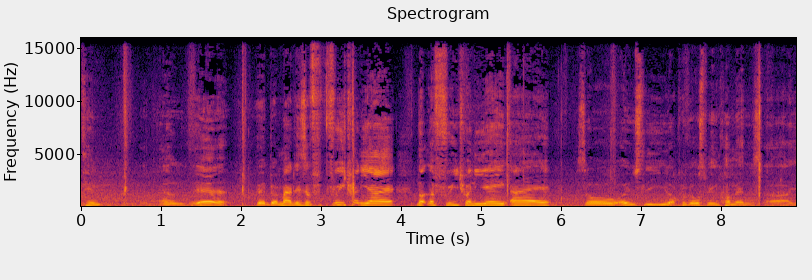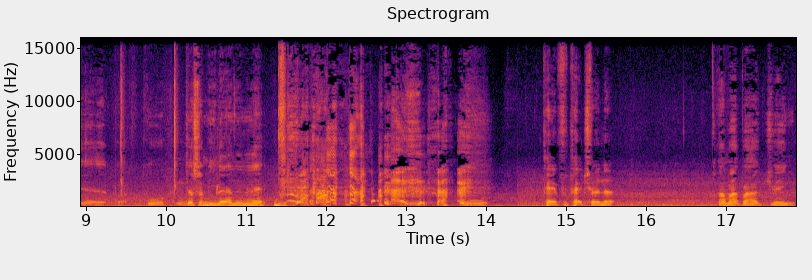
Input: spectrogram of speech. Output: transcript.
thing. Um, yeah, but, but mad. It's a 320i, not the 328i. So obviously you lot could also be in comments. Ah, yeah, but cool. Just for me learning it. Paying for petrol that. I might buy a drink.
